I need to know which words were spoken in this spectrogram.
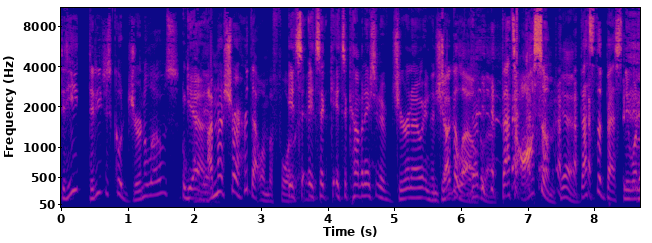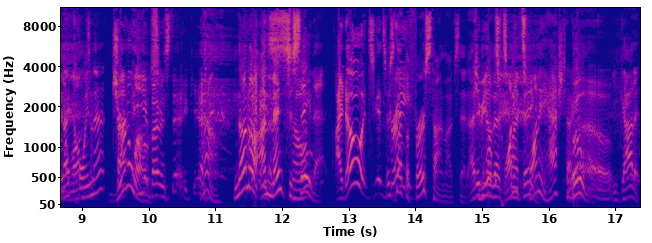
Did he did he just go journalos? Yeah. I did. I'm not sure I heard that one before. It's it's a it's a combination of journo and, and Juggalo. Juggalo. That's awesome. Yeah. That's the best new one. Did in I a long coin time. that? Journalos. Yeah, by mistake. Yeah. No, no, I meant to say that. I know it's it's It's not the first time I've said. It. I didn't Camille know that's my thing. 2020 hashtag. Boom, you got it.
